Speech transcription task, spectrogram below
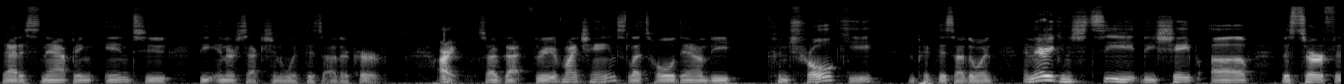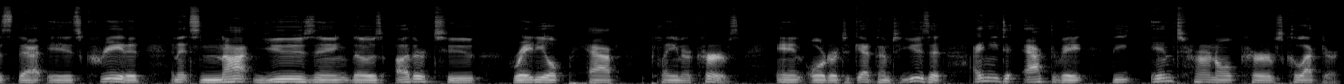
that is snapping into the intersection with this other curve. All right, so I've got three of my chains. Let's hold down the control key and pick this other one. And there you can see the shape of the surface that is created. And it's not using those other two radial path planar curves. In order to get them to use it, I need to activate the internal curves collector.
